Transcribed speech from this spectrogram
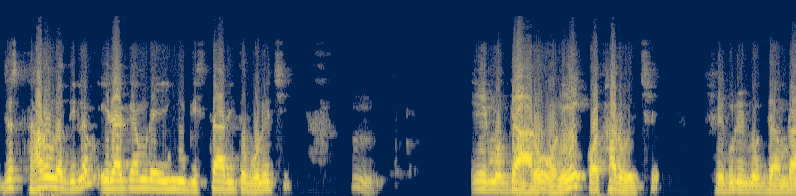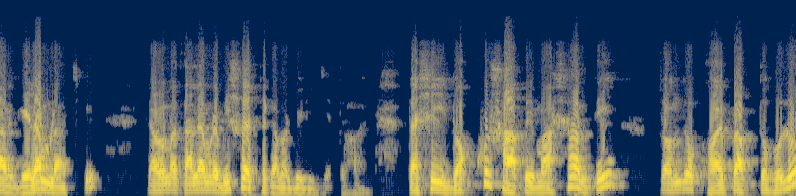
জাস্ট ধারণা দিলাম, এর আগে আমরা এই নিয়ে বিস্তারিত বলেছি। হুম, এর মধ্যে আরও অনেক কথা রয়েছে, সেগুলির মধ্যে আমরা আর গেলাম না আজকে। কেননা তাহলে আমরা বিষয়ের থেকে আবার বেরিয়ে যেতে হয়। তা সেই দক্ষ সাপে মাসান্তে চন্দ্র ক্ষয়প্রাপ্ত হলো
